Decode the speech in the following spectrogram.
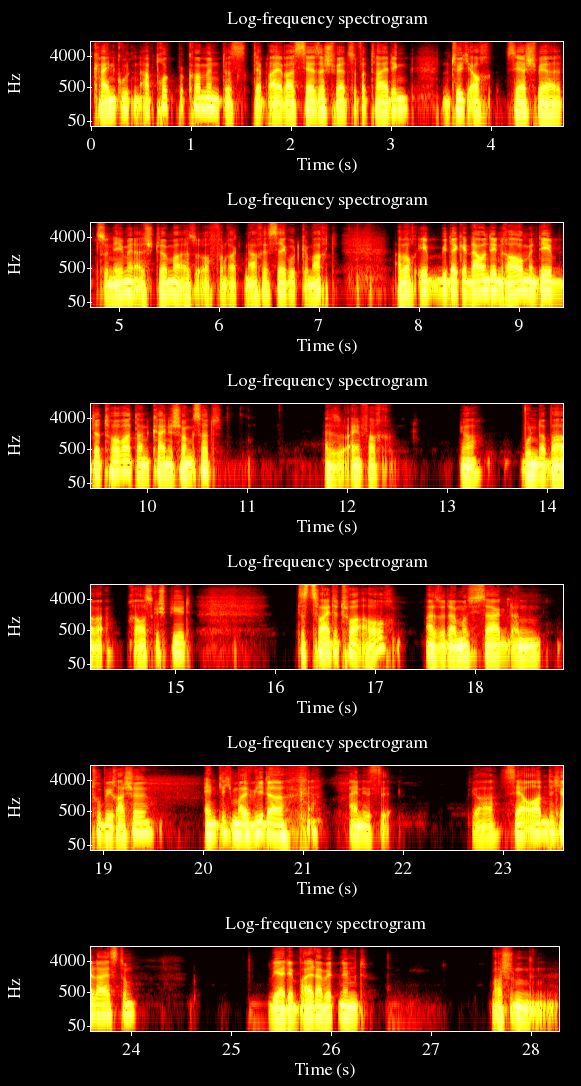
keinen guten Abdruck bekommen. Das, der Ball war sehr, sehr schwer zu verteidigen. Natürlich auch sehr schwer zu nehmen als Stürmer, also auch von Ragnach ist sehr gut gemacht. Aber auch eben wieder genau in den Raum, in dem der Torwart dann keine Chance hat. Also einfach, ja, wunderbar rausgespielt. Das zweite Tor auch. Also da muss ich sagen, dann Tobi Rasche endlich mal wieder eine ja, sehr ordentliche Leistung. Wie er den Ball da mitnimmt, war schon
